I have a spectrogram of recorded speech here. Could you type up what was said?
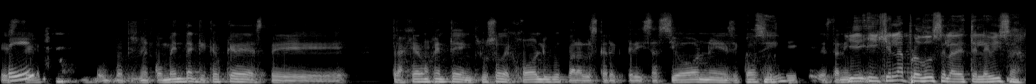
Este, pues me comentan que creo que este trajeron gente incluso de Hollywood para las caracterizaciones y cosas ¿Sí? así. Le están ¿Y, y quién la produce? La de Televisa.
